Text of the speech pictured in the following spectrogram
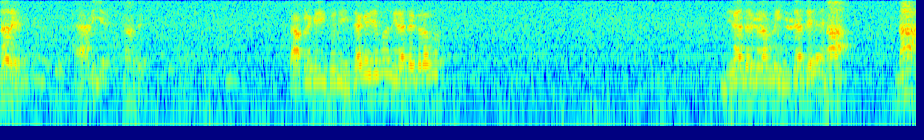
ના રે હા? ના રે તો આપણે કઈ કોઈની હિંસા કરી છે નિરાધાર કરવામાં? નિરાધાર કરવામાં હિંસા છે? ના. ના.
